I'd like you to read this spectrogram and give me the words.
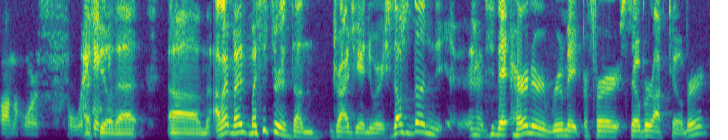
on the horse fully. I feel that. Um, I, my, my sister has done dry January. She's also done. See, that her and her roommate prefer sober October.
